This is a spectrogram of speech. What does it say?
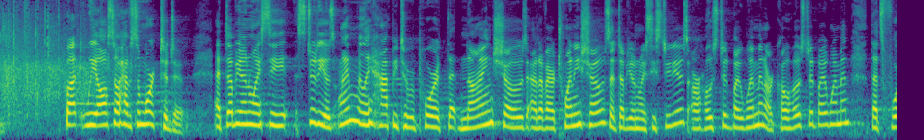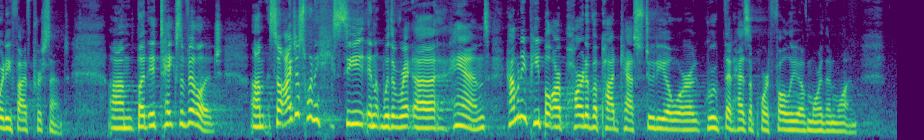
but we also have some work to do. At WNYC Studios, I'm really happy to report that nine shows out of our 20 shows at WNYC Studios are hosted by women or co hosted by women. That's 45%. Um, but it takes a village. Um, so I just want to see in, with a, uh, hands how many people are part of a podcast studio or a group that has a portfolio of more than one.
